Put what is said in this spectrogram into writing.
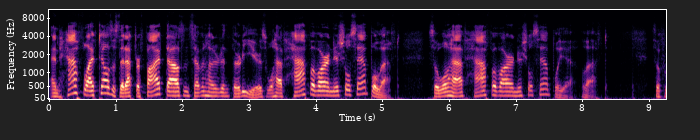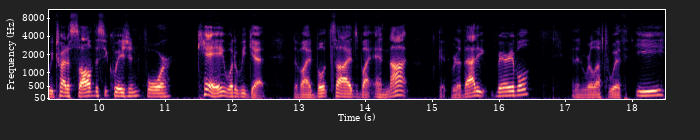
And half-life tells us that after 5,730 years, we'll have half of our initial sample left. So we'll have half of our initial sample yet left. So if we try to solve this equation for k, what do we get? Divide both sides by n naught, get rid of that variable, and then we're left with e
